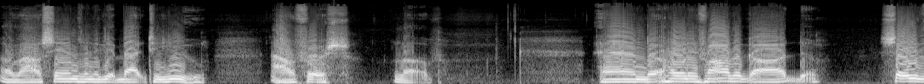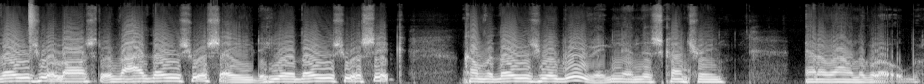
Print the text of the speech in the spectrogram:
of our sins and to get back to you, our first love. And uh, Holy Father God, save those who are lost, revive those who are saved, heal those who are sick, comfort those who are grieving in this country and around the globe.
